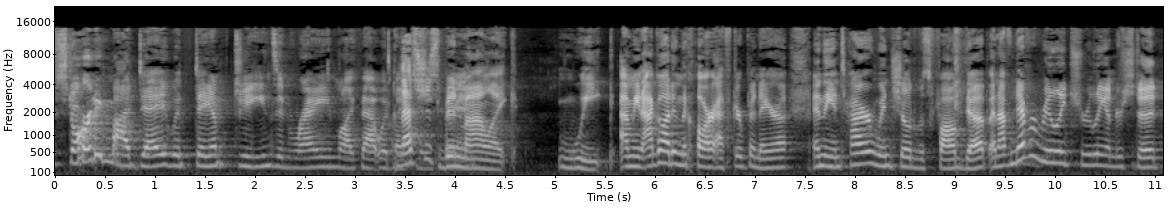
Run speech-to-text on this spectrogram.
starting my day with damp jeans and rain like that would. Make that's just been my like week. I mean, I got in the car after Panera and the entire windshield was fogged up, and I've never really truly understood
